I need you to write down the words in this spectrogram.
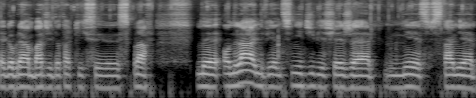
Ja go brałem bardziej do takich y, spraw y, online, więc nie dziwię się, że nie jest w stanie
